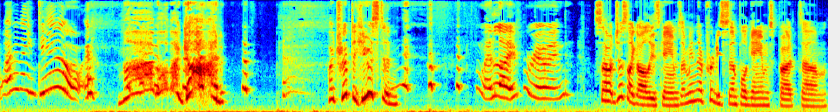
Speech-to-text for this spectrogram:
What did I do? Mom, oh my god! My trip to Houston. My life ruined. So, just like all these games, I mean, they're pretty simple games, but um,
